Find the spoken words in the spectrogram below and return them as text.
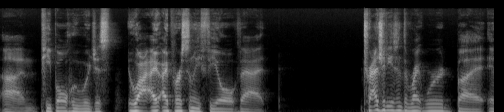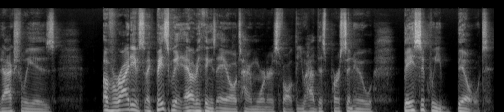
um, people who were just who I, I personally feel that tragedy isn't the right word, but it actually is a variety of like basically everything is AOL Time Warner's fault that you had this person who basically built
